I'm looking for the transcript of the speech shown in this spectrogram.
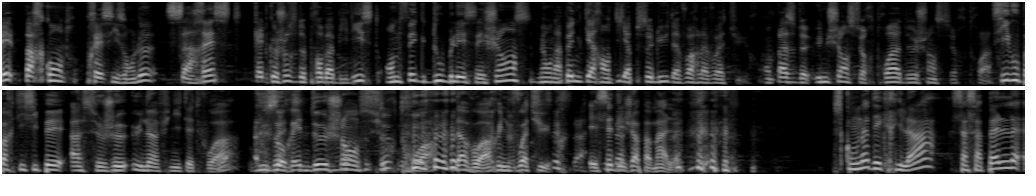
Mais par contre, précisons-le, ça reste quelque chose de probabiliste. On ne fait que doubler ses chances, mais on n'a pas une garantie absolue d'avoir la voiture. On passe de une chance sur trois à deux chances sur trois. Si vous participez à ce jeu une infinité de fois, vous aurez deux chances sur trois d'avoir une voiture. Ça. Et c'est déjà pas mal. Ce qu'on a décrit là, ça s'appelle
